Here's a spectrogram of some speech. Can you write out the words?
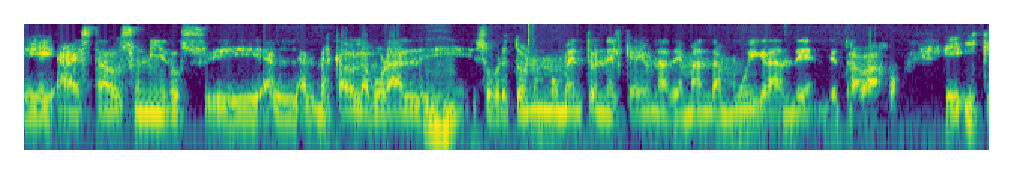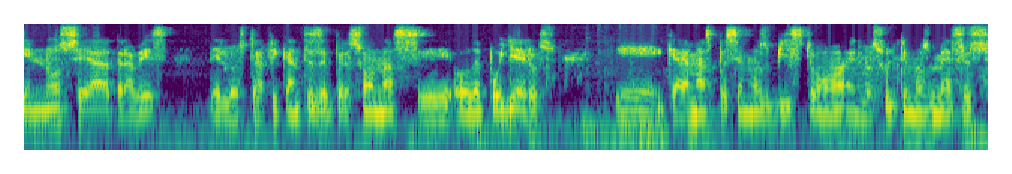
eh, a Estados Unidos, eh, al, mercado laboral, eh, sobre todo en un momento en el que hay una demanda muy grande de trabajo y que no sea a través de los traficantes de personas o de polleros, que además pues hemos visto en los últimos meses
